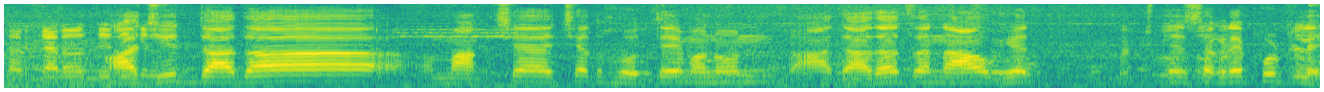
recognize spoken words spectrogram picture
सरकारवरती देखील- अजित दादा मागच्या याच्यात होते म्हणून दादाचं नाव घेत हे सगळे फुटले.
